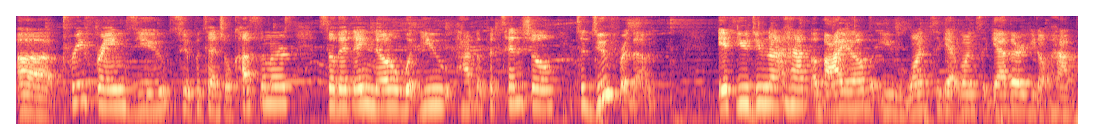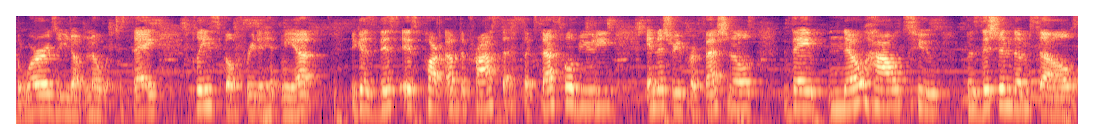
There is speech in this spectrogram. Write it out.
uh, pre-frames you to potential customers so that they know what you have the potential to do for them. If you do not have a bio but you want to get one together, you don't have the words or you don't know what to say, please feel free to hit me up because this is part of the process. Successful beauty industry professionals, they know how to position themselves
